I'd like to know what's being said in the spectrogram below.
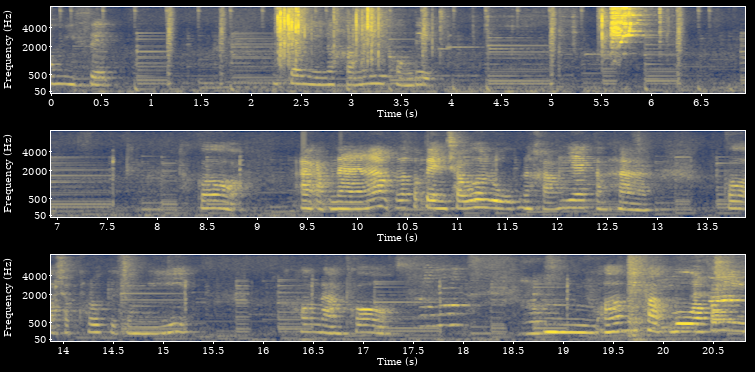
ก็มีเซ็ตแค่นี้นะคะไม่มีของเด็ก แล้วก็อ่างอาบน้ำแล้วก็เป็นชาวเวอร์รูมนะคะ แยกต่างหาก ก็ชักโครกอยู่ตรงนี้ ห้องน้ำก็อืมอ๋อมีฝักบัวก็มี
